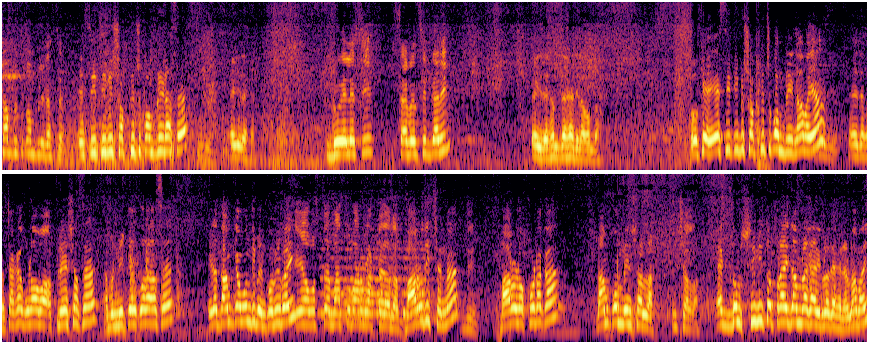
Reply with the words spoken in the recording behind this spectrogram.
সব কিছু কমপ্লিট আছে। এসি টিভি সব কিছু কমপ্লিট আছে? এই যে দেখেন। ডুয়েল এসি সেভেন সিট গাড়ি। এই দেখেন দেখা দিলাম আমরা। ওকে এসি টিভি সব কিছু কমপ্লিট না ভাইয়া? এই দেখেন চাকাগুলো ফ্রেশ আছে এবং নিকেল করা আছে। এটার দাম কেমন দিবেন কবির ভাই? এই অবস্থায় মাত্র বারো লাখ টাকা দাম। বারো দিচ্ছেন না? জি। বারো লক্ষ টাকা। দাম কমবে ইনশাল্লাহ। ইনশাল্লাহ। একদম সীমিত প্রাইস আমরা গাড়িগুলো দেখালাম না ভাই?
